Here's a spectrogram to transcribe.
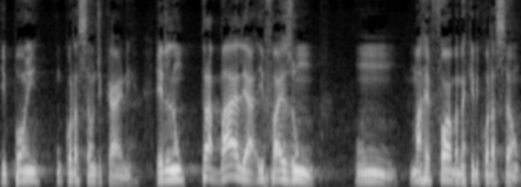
e põe um coração de carne. Ele não trabalha e faz um, um uma reforma naquele coração.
